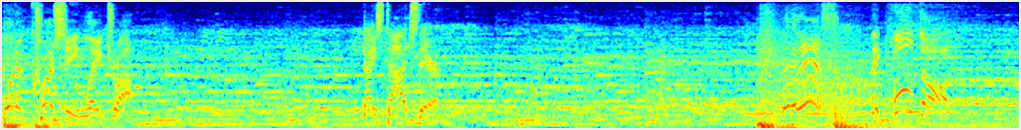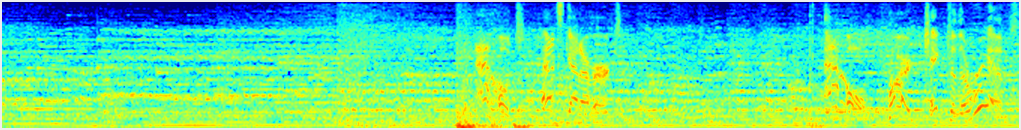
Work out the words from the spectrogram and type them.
What a crushing leg drop. Nice dodge there. Look at this! Big bulldog! Ouch! That's gotta hurt. Ow! Hard kick to the ribs.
